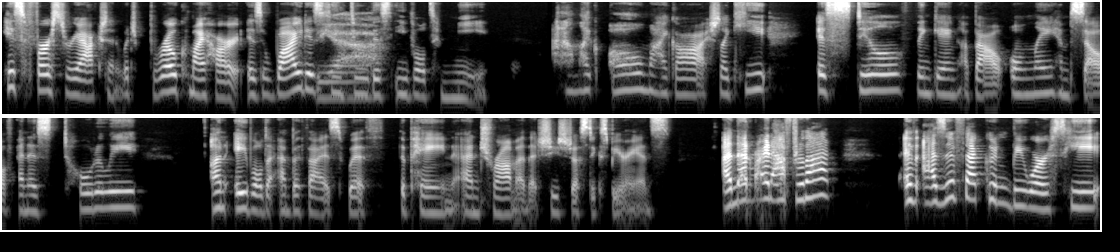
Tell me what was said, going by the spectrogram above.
his first reaction, which broke my heart, is why does yeah. he do this evil to me? And I'm like, oh my gosh, like he is still thinking about only himself and is totally unable to empathize with the pain and trauma that she's just experienced. And then right after that, if, as if that couldn't be worse, he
